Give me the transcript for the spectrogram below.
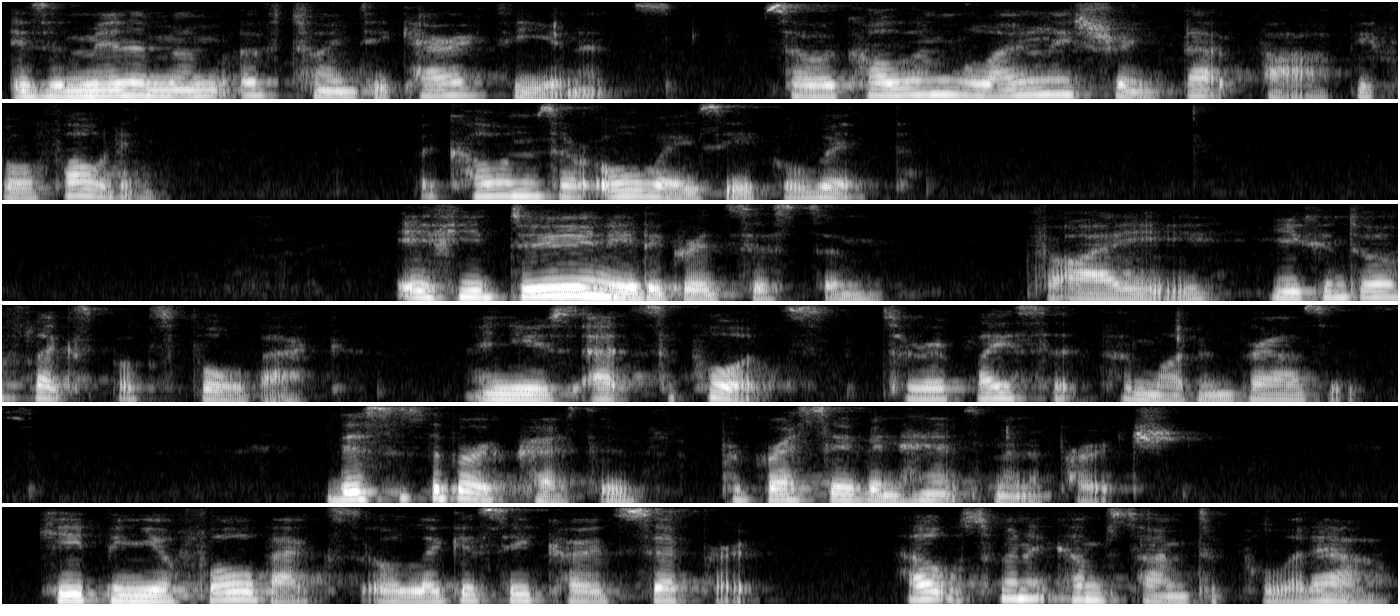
is a minimum of 20 character units, so a column will only shrink that far before folding. But columns are always equal width. If you do need a grid system for IE, you can do a Flexbox fallback and use at supports to replace it for modern browsers. This is the progressive, progressive enhancement approach. Keeping your fallbacks or legacy code separate helps when it comes time to pull it out.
